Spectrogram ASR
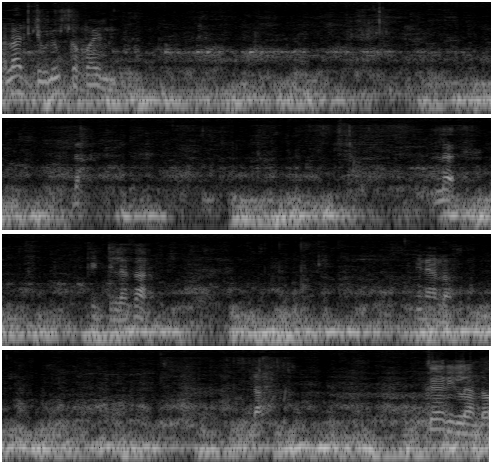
നല്ല അടിപൊളി ഉക്കപ്പായിരുന്നു. ഇല്ല. കിട്ടില്ല സാധനം ഇതാ കയറിയില്ലാണ്ടോ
